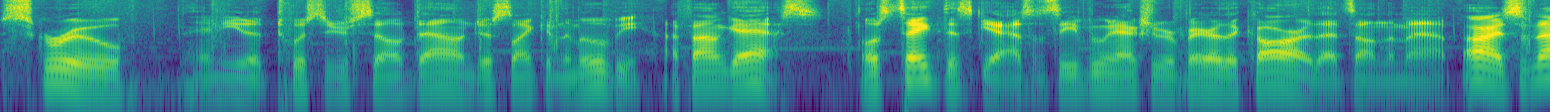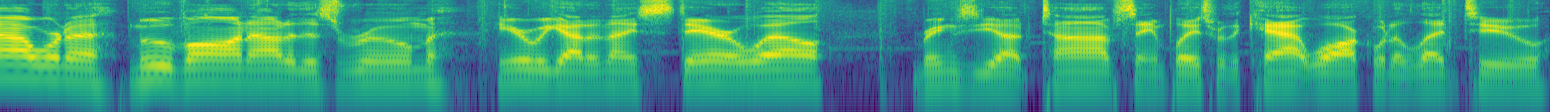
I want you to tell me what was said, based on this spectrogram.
screw, and you'd have twisted yourself down just like in the movie. I found gas. Let's take this gas. Let's see if we can actually repair the car that's on the map. All right, so now we're going to move on out of this room. Here we got a nice stairwell brings you up top, same place where the catwalk would have led to.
